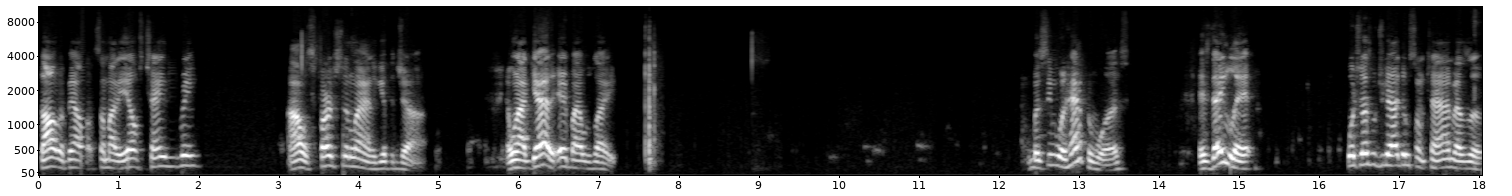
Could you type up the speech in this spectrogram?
thought about somebody else change me, I was first in line to get the job. And when I got it, everybody was like, but see what happened was, is they let, which that's what you gotta do sometime as a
